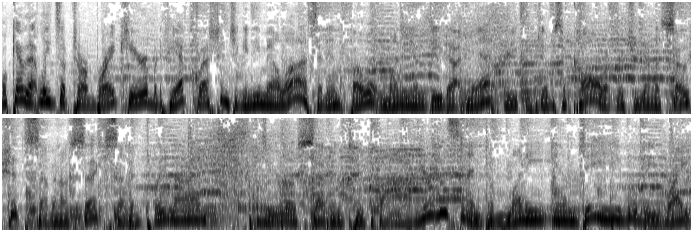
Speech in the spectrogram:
Okay, well, that leads up to our break here. But if you have questions, you can email us at info at moneymd.net or you can give us a call at Richard Young Associates, 706 739 0725. You're listening to Money MD. We'll be right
